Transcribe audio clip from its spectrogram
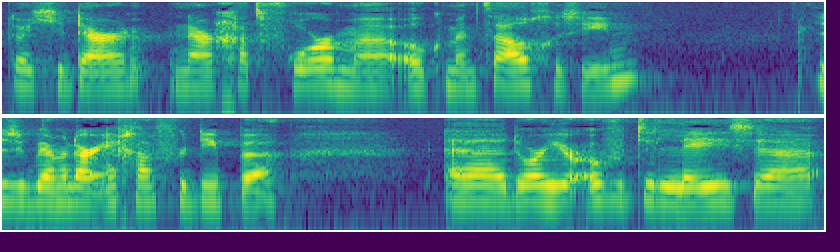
dat je daar naar gaat vormen, ook mentaal gezien. Dus ik ben me daarin gaan verdiepen uh, door hierover te lezen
